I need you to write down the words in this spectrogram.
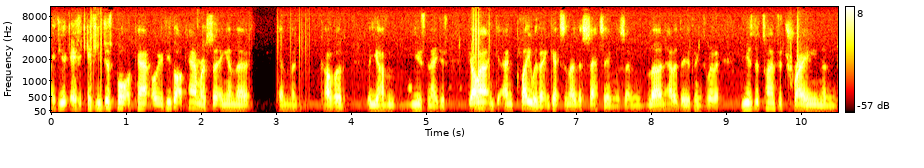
if you if, if you just bought a cat or if you've got a camera sitting in the in the cupboard that you haven't used in ages, go out and, and play with it and get to know the settings and learn how to do things with it. Use the time to train and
